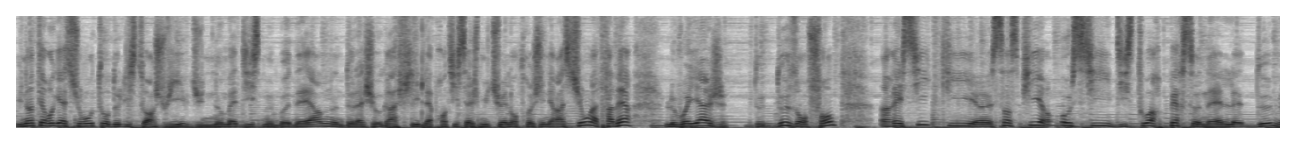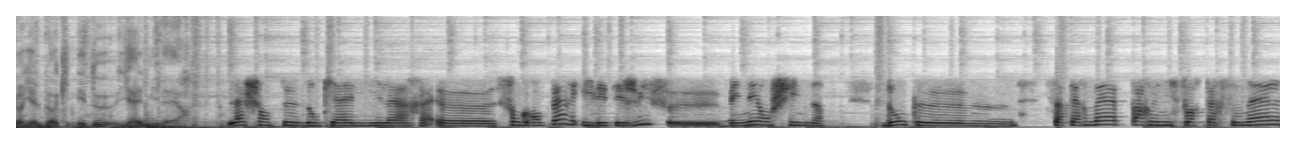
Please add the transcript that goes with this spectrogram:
une interrogation autour de l'histoire juive, du nomadisme moderne, de la géographie et de l'apprentissage mutuel entre générations à travers le voyage de deux enfants. Un récit qui euh, s'inspire aussi d'histoires personnelles de Muriel Bloch et de Yael Miller. La chanteuse, donc Yael Miller, euh, son grand-père, il était juif, euh, mais né en Chine. Donc, ça permet, par une histoire personnelle,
